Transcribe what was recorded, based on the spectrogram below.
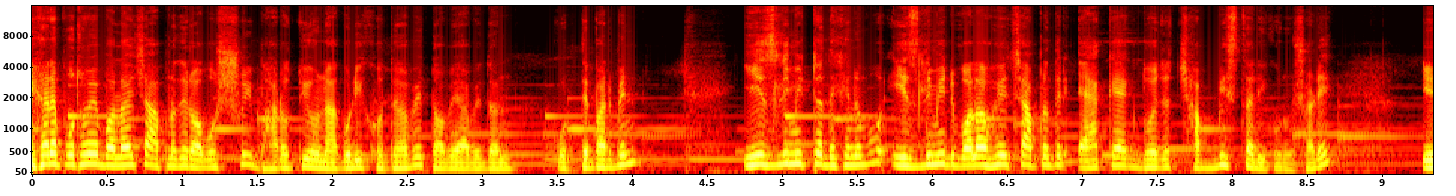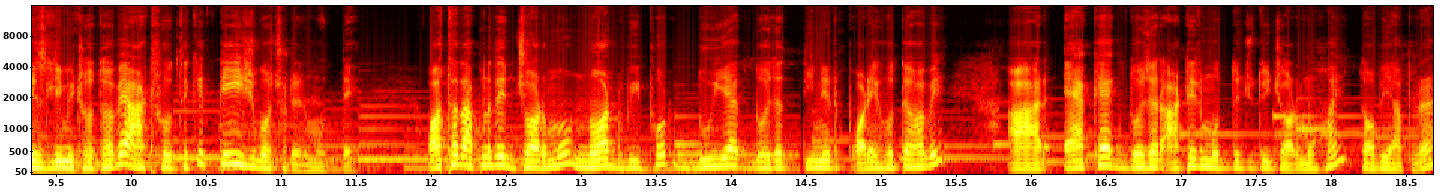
এখানে প্রথমে বলা হয়েছে আপনাদের অবশ্যই ভারতীয় নাগরিক হতে হবে, তবে আবেদন করতে পারবেন। এজ লিমিটটা দেখে নেব। এজ লিমিট বলা হয়েছে আপনাদের এক এক দু তারিখ অনুসারে। এজ লিমিট হতে হবে আঠেরো থেকে তেইশ বছরের মধ্যে। অর্থাৎ আপনাদের জন্ম নট বিফোর দুই এক দু হাজার তিনের পরে হতে হবে আর এক এক দু হাজার আটের মধ্যে যদি জন্ম হয়, তবে আপনারা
